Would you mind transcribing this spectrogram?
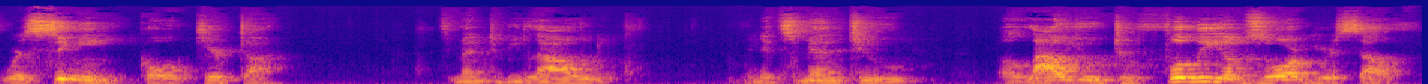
We're singing called kirtan. It's meant to be loud and it's meant to allow you to fully absorb yourself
